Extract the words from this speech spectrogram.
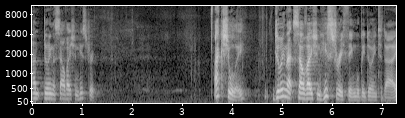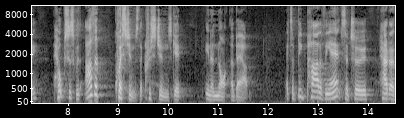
and doing the salvation history. Actually, doing that salvation history thing we'll be doing today helps us with other questions that Christians get in a knot about. It's a big part of the answer to how, to,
